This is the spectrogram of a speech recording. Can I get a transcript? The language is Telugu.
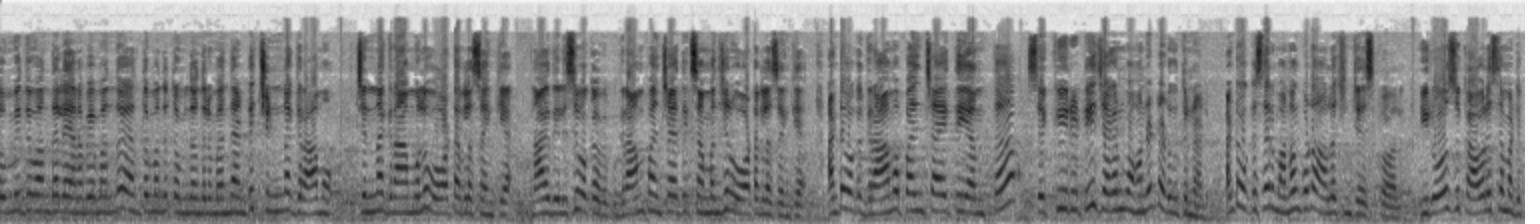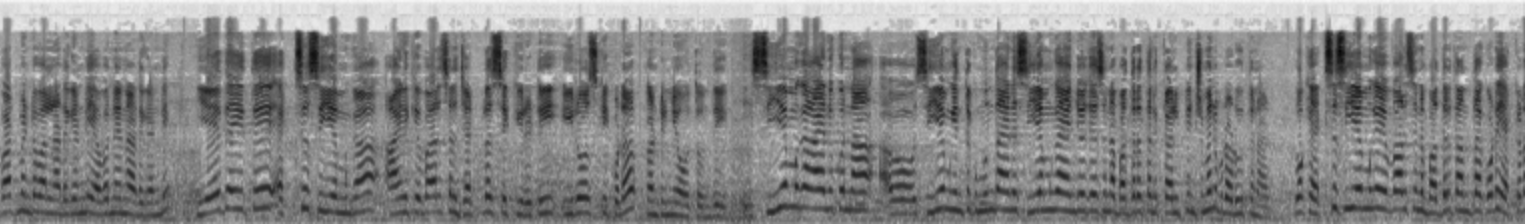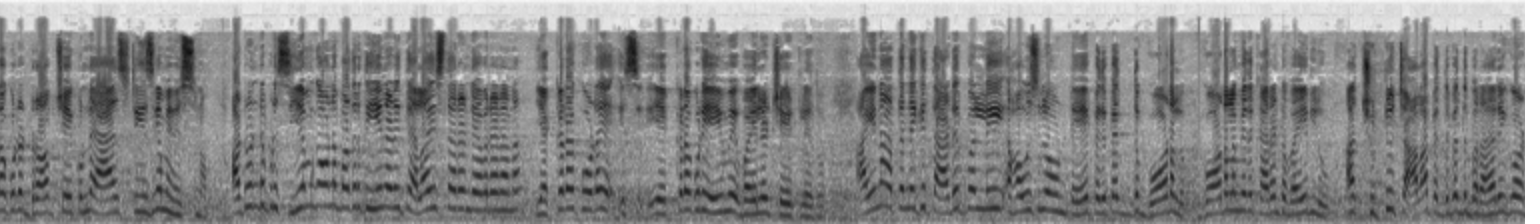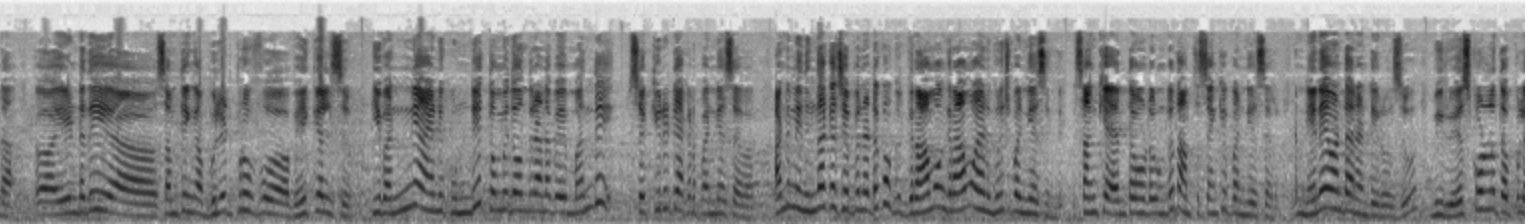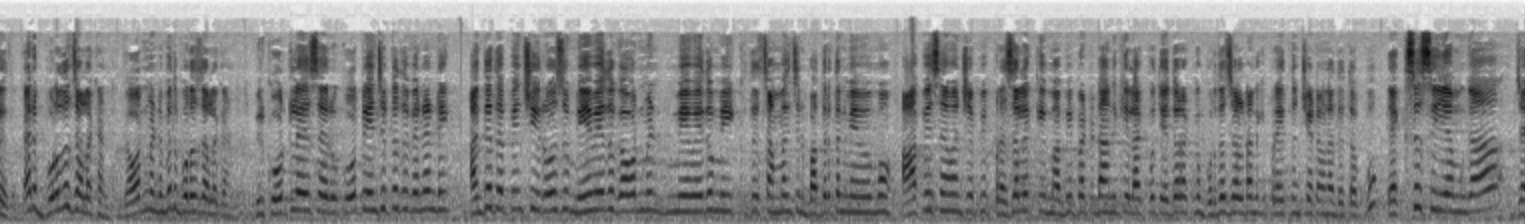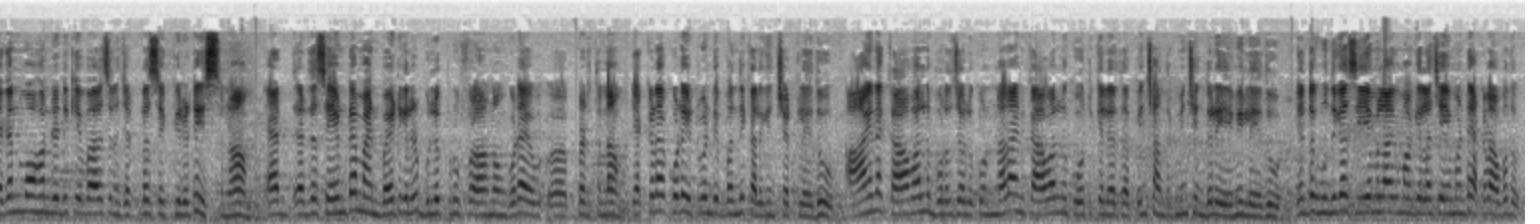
తొమ్మిది వందల ఎనభై మంది ఎంతమంది తొమ్మిది వందల మంది అంటే చిన్న గ్రామం. చిన్న గ్రాములు ఓటర్ల సంఖ్య. నాకు తెలిసి ఒక గ్రామ పంచాయతీకి సంబంధించిన ఓటర్ల సంఖ్య. అంటే ఒక గ్రామ పంచాయతీ అంతా సెక్యూరిటీ జగన్మోహన్ రెడ్డి అడుగుతున్నాడు. అంటే ఒకసారి మనం కూడా ఆలోచన చేసుకోవాలి. ఈ రోజు కావలసిన మా డిపార్ట్మెంట్ వాళ్ళని అడగండి ఎవరినైనా అడగండి. ఏదైతే ఎక్స్ సీఎం గా ఆయనకి ఇవ్వాల్సిన జెడ్ ప్లస్ సెక్యూరిటీ ఈ రోజుకి కూడా కంటిన్యూ అవుతుంది. సీఎం గా ఆయనకున్న సీఎం ఇంతకు ముందు ఆయన సీఎం గా ఎంజాయ్ చేసిన భద్రతను కల్పించమని ఇప్పుడు అడుగుతున్నాడు. ఒక ఎక్స్ సీఎం గా ఇవ్వాల్సిన భద్రత అంతా కూడా ఎక్కడా కూడా డ్రాప్ చేయకుండా యాజ్ టీజ్గా మేము ఇస్తున్నాం. అటువంటి ఇప్పుడు సీఎం గా ఉన్న భద్రత ఈయన అడిగితే ఎలా ఇస్తారండి ఎవరైనా? ఎక్కడ కూడా ఎక్కడ కూడా ఏమి వైలేట్ చేయట్లేదు. అయినా అతనికి తాడేపల్లి హౌస్లో ఉంటే పెద్ద పెద్ద గోడలు గోడల మీద కరెంట్ వైర్లు ఆ చుట్టూ చాలా పెద్ద పెద్ద ప్రహరీ గోడ ఏంటది సంథింగ్ బుల్లెట్ ప్రూఫ్ వెహికల్స్ ఇవన్నీ ఆయనకు ఉండి తొమ్మిది వందల ఎనభై మంది సెక్యూరిటీ అక్కడ పనిచేసేవారు. అంటే నేను ఇందాక చెప్పినట్టుగా ఒక గ్రామం గ్రామం ఆయన గురించి పనిచేసింది. సంఖ్య ఎంత ఉంటుందో అంత సంఖ్య పనిచేశారు. నేనేమంటానండి ఈ రోజు మీరు వేసుకోవడంలో తప్పులేదు కానీ బురద జల్లకండి. గవర్నమెంట్ మీద బురద జల్లకండి. మీరు కోర్టులో వేశారు కోర్టు ఏం చెప్తుందో వినండి. అంతే తప్పించి ఈ రోజు మేమేదో గవర్నమెంట్ మేమేదో మీకు సంబంధించిన భద్రతను మేమేమో ఆపేసామని చెప్పి ప్రజలకి మభ్య పెట్టడానికి లేకపోతే ఏదో రకంగా బురద చల్లడానికి ప్రయత్నం చేయడం అనేది తప్పు. ఎక్స్ సీఎం గా జగన్మోహన్ రెడ్డికి ఇవ్వాల్సిన జెడ్ ప్లస్ సెక్యూరిటీ ఇస్తున్నాం. అట్ ద సేమ్ టైం ఆయన బయటకు వెళ్ళి బుల్లెట్ ప్రూఫ్ వాహనం కూడా పెడుతున్నాం. ఎక్కడా కూడా ఎటువంటి ఇబ్బంది కలిగించట్లేదు. ఆయన కావాలని బురద చల్లుకుంటున్నారు ఆయన కావాలని కోర్టుకు వెళ్ళారు తప్పించి అంతకుమించి ఇందులో ఏమీ లేదు. ఇంతకు ముందుగా సీఎం లాగా మాకు ఇలా చేయమంటే ఎక్కడ అవ్వదు.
